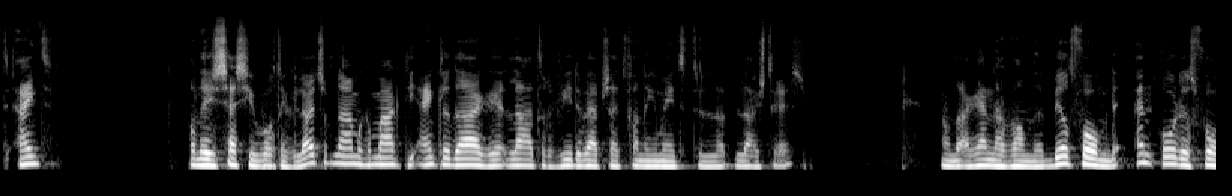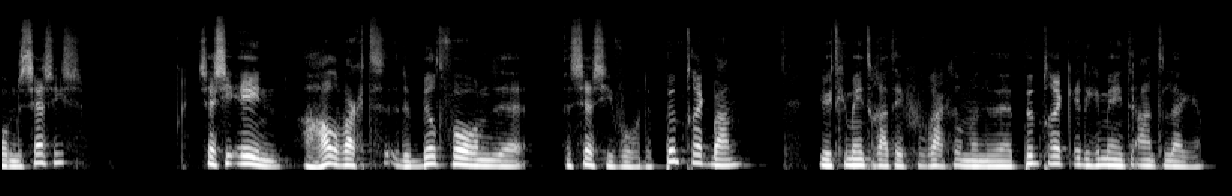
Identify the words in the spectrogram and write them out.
Het Eind. Van deze sessie wordt een geluidsopname gemaakt die enkele dagen later via de website van de gemeente te beluisteren is. Dan de agenda van de beeldvormende en oordeelsvormende sessies. Sessie 1, half acht, de beeldvormende sessie voor de pumptrekbaan. De gemeenteraad heeft gevraagd om een uh, pumptrek in de gemeente aan te leggen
